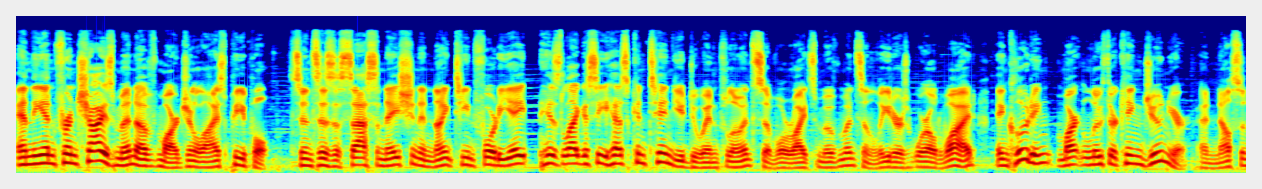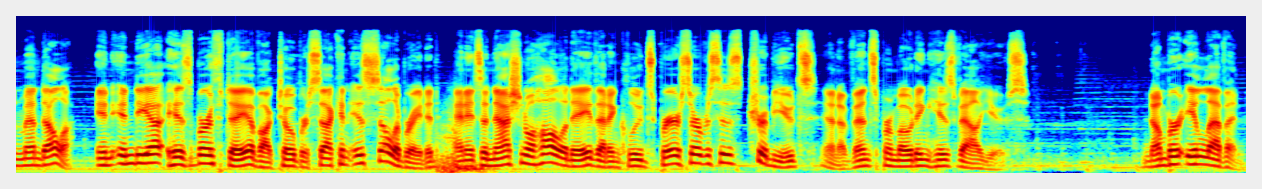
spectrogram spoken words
and the enfranchisement of marginalized people. Since his assassination in 1948, his legacy has continued to influence civil rights movements and leaders worldwide, including Martin Luther King Jr. and Nelson Mandela. In India, his birthday of October 2nd is celebrated, and it's a national holiday that includes prayer services, tributes, and events promoting his values. Number 11.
